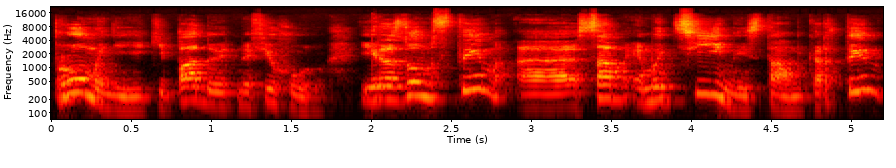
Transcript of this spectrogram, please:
промені, які падають на фігуру. І разом з тим, е, сам емоційний стан картин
